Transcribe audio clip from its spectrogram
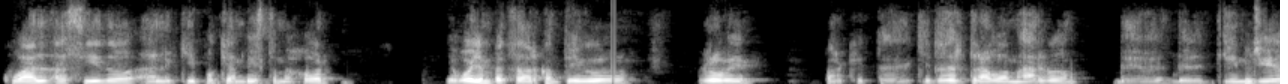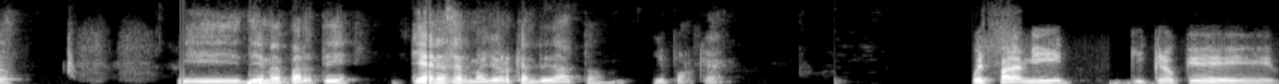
¿Cuál ha sido al equipo que han visto mejor? Y voy a empezar contigo, Ruby, para que te quites el trago amargo de- del Team Gio. Y dime para ti, ¿quién es el mayor candidato y por qué? Pues para mí, y creo que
